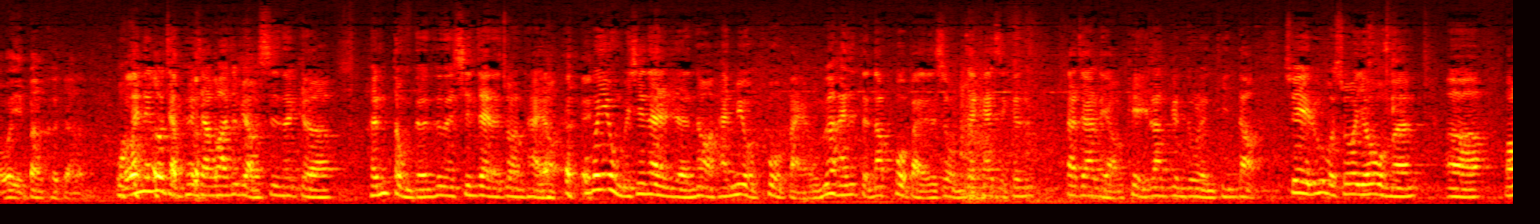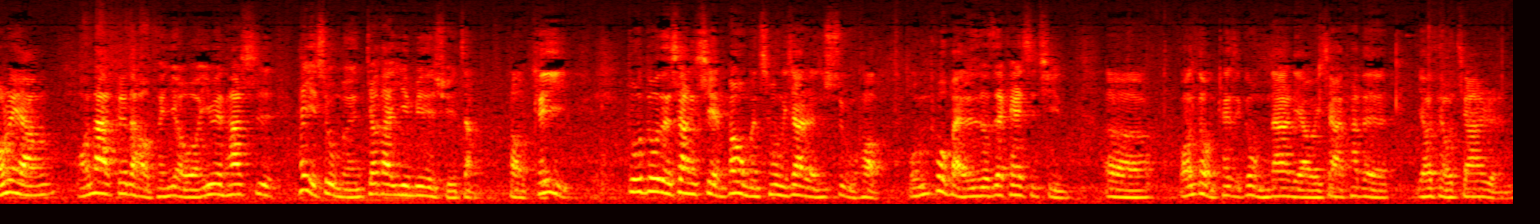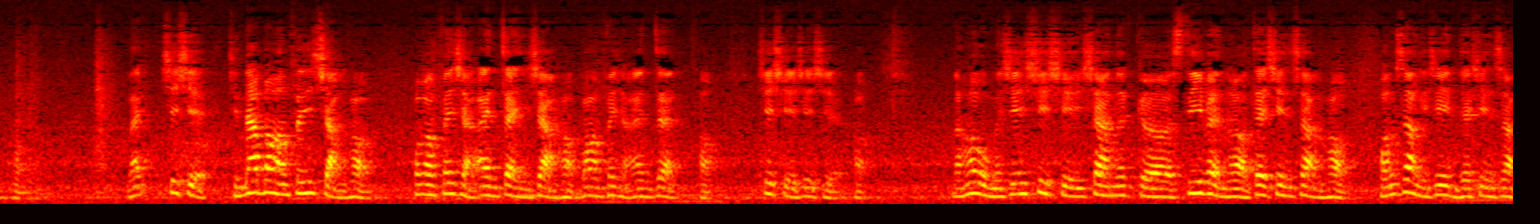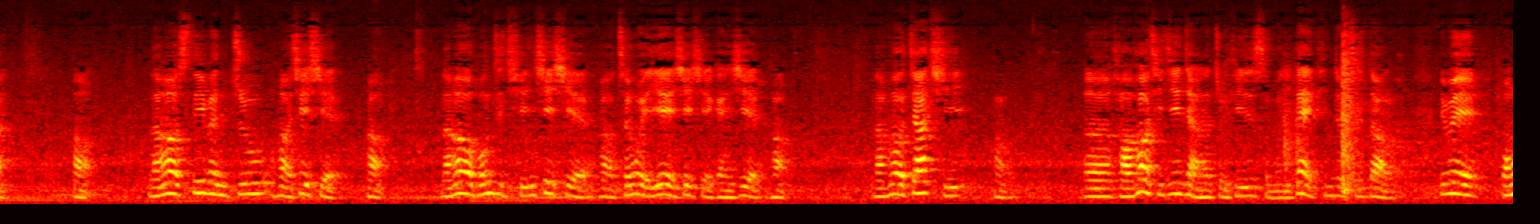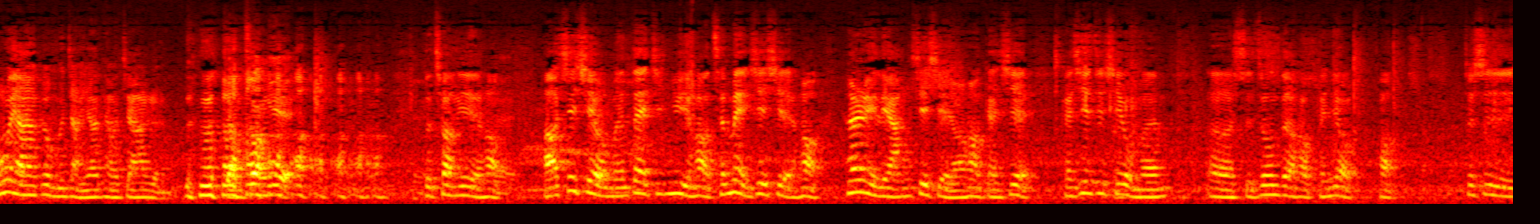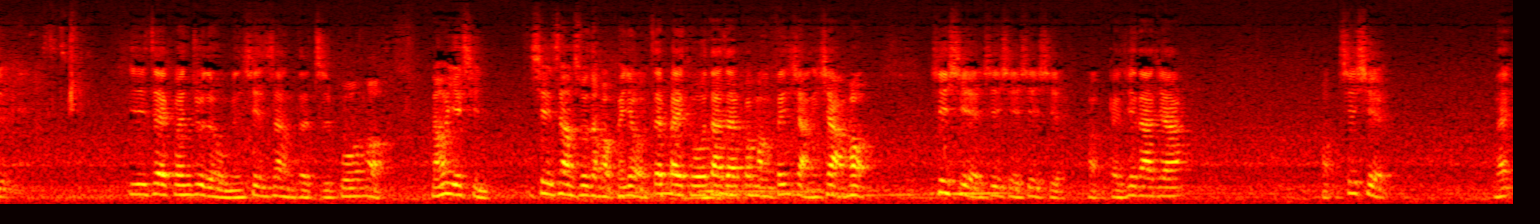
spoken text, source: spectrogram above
我也办客家了。我还能够讲客家话，就表示那个很懂得真的现在的状态哦。不过因为我们现在的人哦还没有破百，我们还是等到破百的时候，我们再开始跟大家聊，可以让更多人听到。所以如果说有我们呃王瑞阳王大哥的好朋友哦，因为他是他也是我们交大 EMBA 的学长，好，可以多多的上线帮我们冲一下人数哈。我们破百的时候再开始请呃王董开始跟我们大家聊一下他的窈窕佳人哈。来，谢谢，请大家帮忙分享哈，帮忙分享按赞一下哈，帮忙分享按赞好，谢谢谢谢好。然后我们先谢谢一下那个 Steven 哈，在线上哈，皇上也谢谢你在线上，好，然后 Steven 猪哈，谢谢好，然后洪子晴谢谢好，陈伟业谢谢感谢好，然后佳琪好，呃，好好奇今天讲的主题是什么？你再听就知道了。因为王瑞阳要跟我们讲窈窕佳人，讲创业。的创业哈，好，谢谢我们戴金玉哈，陈美谢谢哈，Henry 梁谢谢然后感谢感谢这些我们呃始终的好朋友哈，就是一直在关注着我们线上的直播哈，然后也请线上所有的好朋友再拜托大家帮忙分享一下哈，谢谢谢谢谢谢，好，感谢大家，好，谢谢。来，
